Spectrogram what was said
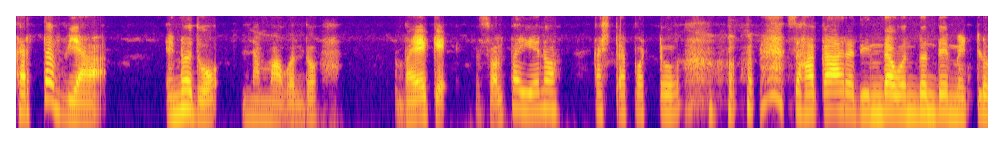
ಕರ್ತವ್ಯ ಎನ್ನೋದು ನಮ್ಮ ಒಂದು ಬಯಕೆ. ಸ್ವಲ್ಪ ಏನೋ ಕಷ್ಟಪಟ್ಟು ಸಹಕಾರದಿಂದ ಒಂದೊಂದೇ ಮೆಟ್ಲು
